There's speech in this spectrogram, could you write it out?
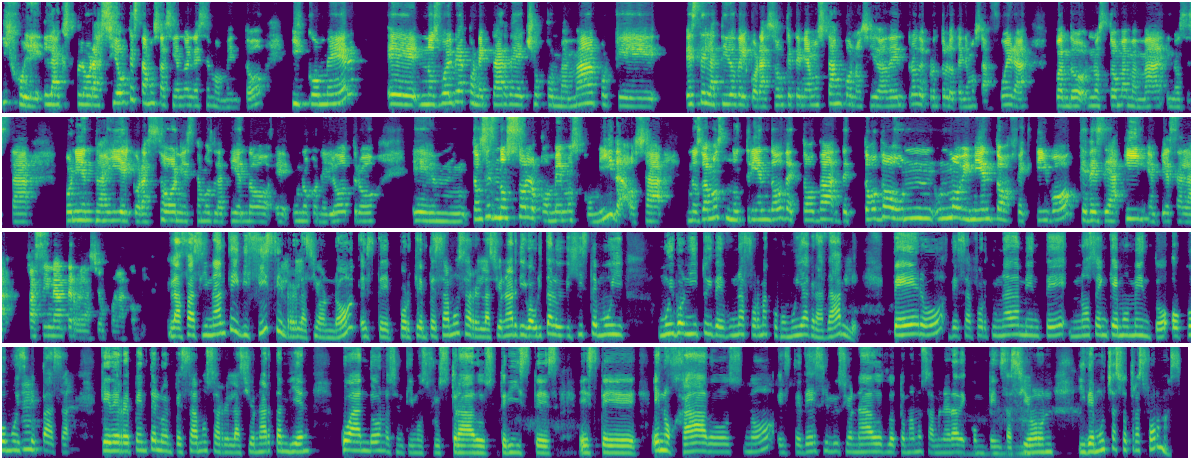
híjole, la exploración que estamos haciendo en ese momento y comer eh, nos vuelve a conectar, de hecho, con mamá, porque este latido del corazón que teníamos tan conocido adentro, de pronto lo tenemos afuera cuando nos toma mamá y nos está poniendo ahí el corazón y estamos latiendo eh, uno con el otro. Em, entonces, no solo comemos comida, o sea, nos vamos nutriendo de, toda, de todo un, un movimiento afectivo que desde ahí empieza la fascinante relación con la comida la fascinante y difícil relación, ¿no? Este, porque empezamos a relacionar, digo, ahorita lo dijiste muy, muy bonito y de una forma como muy agradable, pero desafortunadamente no sé en qué momento o cómo es que mm. pasa que de repente lo empezamos a relacionar también cuando nos sentimos frustrados, tristes, este, enojados, ¿no? Este, desilusionados, lo tomamos a manera de compensación y de muchas otras formas.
